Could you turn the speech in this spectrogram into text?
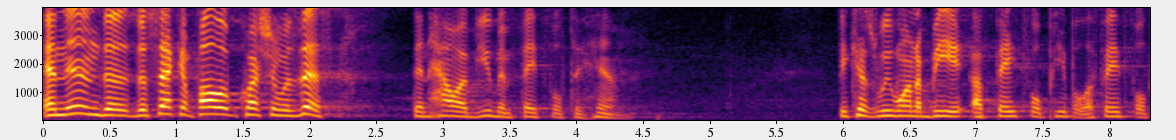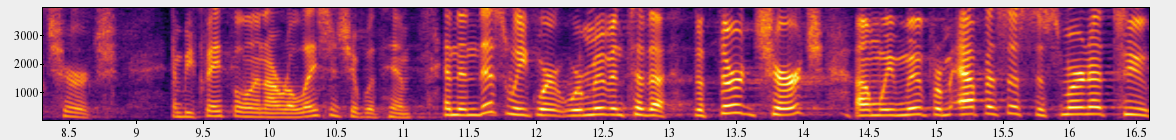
And then the, the second follow up question was this then how have you been faithful to him? because we want to be a faithful people, a faithful church, and be faithful in our relationship with Him. And then this week, we're, we're moving to the, the third church. Um, we moved from Ephesus to Smyrna to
